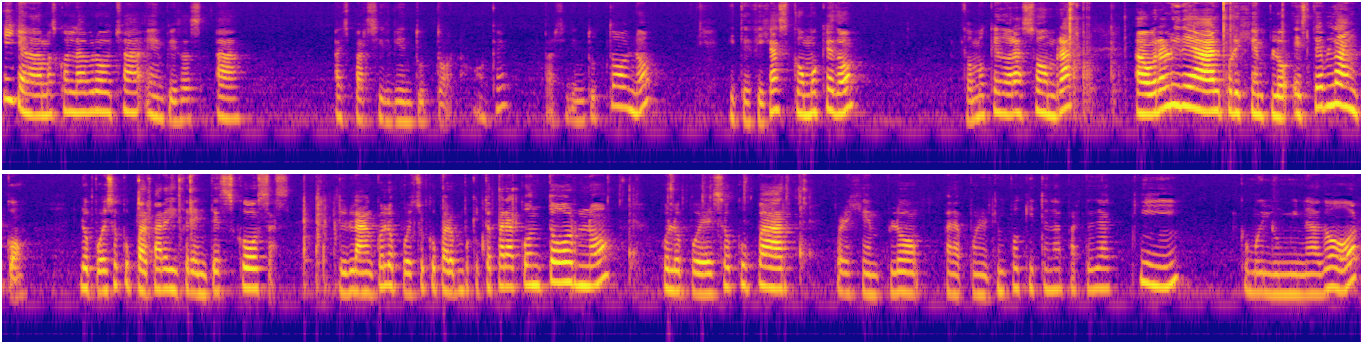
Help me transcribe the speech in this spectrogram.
y ya nada más con la brocha empiezas a, a esparcir bien tu tono, ¿ok? Esparcir bien tu tono y te fijas cómo quedó, cómo quedó la sombra. Ahora lo ideal, por ejemplo, este blanco lo puedes ocupar para diferentes cosas. El blanco lo puedes ocupar un poquito para contorno o lo puedes ocupar, por ejemplo, para ponerte un poquito en la parte de aquí como iluminador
